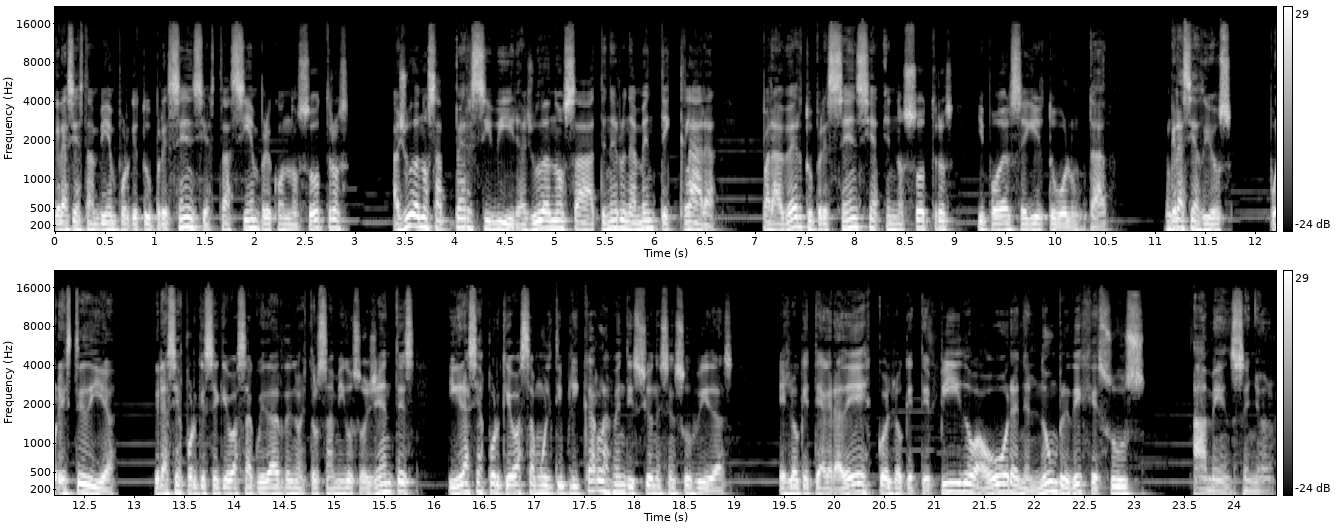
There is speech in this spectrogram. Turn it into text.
gracias también porque tu presencia está siempre con nosotros. Ayúdanos a percibir, ayúdanos a tener una mente clara para ver tu presencia en nosotros y poder seguir tu voluntad. Gracias Dios por este día, gracias porque sé que vas a cuidar de nuestros amigos oyentes y gracias porque vas a multiplicar las bendiciones en sus vidas. Es lo que te agradezco, es lo que te pido ahora en el nombre de Jesús. Amén, Señor.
